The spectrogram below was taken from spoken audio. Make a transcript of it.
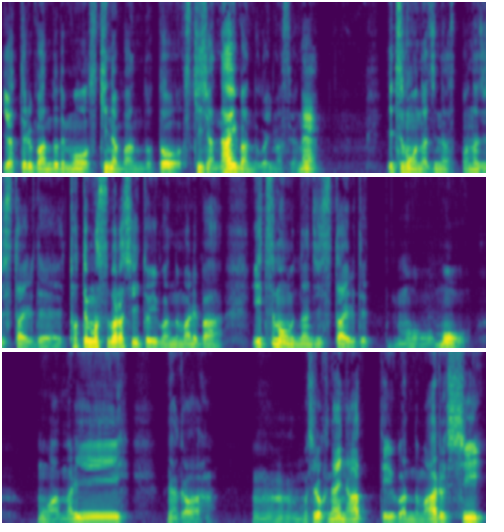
やってるバンドでも好きなバンドと好きじゃないバンドがいますよね。いつも同じな同じスタイルでとても素晴らしいというバンドもあればいつも同じスタイルでもうもうもうあんまりなんかうん面白くないなっていうバンドもあるし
